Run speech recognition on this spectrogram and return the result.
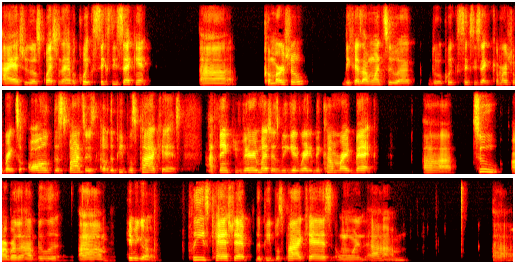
I ask you those questions. I have a quick 60 second uh, commercial because I want to uh, do a quick 60 second commercial break to all of the sponsors of the People's Podcast. I thank you very much as we get ready to come right back uh, to our brother Abdullah. Um, here we go. Please cash app the People's Podcast on um, uh,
